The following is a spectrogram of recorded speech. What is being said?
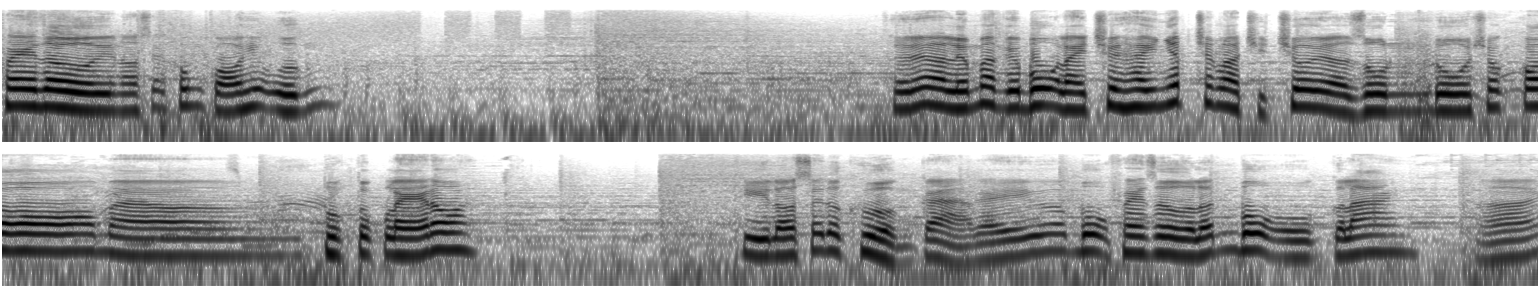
Feather thì nó sẽ không có hiệu ứng. Thế nên là nếu mà cái bộ này chơi hay nhất chắc là chỉ chơi là dồn đồ cho co mà thuộc tộc lé thôi. Thì nó sẽ được hưởng cả cái bộ Feather lẫn bộ Clyde Đấy.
